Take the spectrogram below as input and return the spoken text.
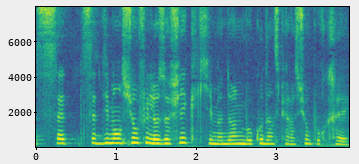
cette, dimension philosophique qui me donne beaucoup d'inspiration pour créer.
